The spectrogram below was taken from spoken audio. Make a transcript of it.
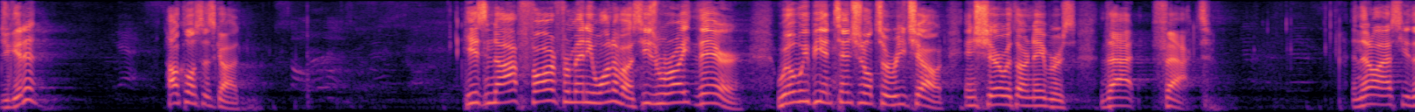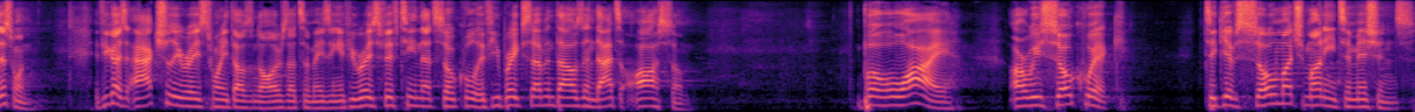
Do you get it? How close is God? He is not far from any one of us. He's right there. Will we be intentional to reach out and share with our neighbors that fact? And then I'll ask you this one. If you guys actually raise $20,000, that's amazing. If you raise 15, that's so cool. If you break 7,000, that's awesome. But why are we so quick to give so much money to missions,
